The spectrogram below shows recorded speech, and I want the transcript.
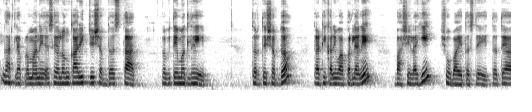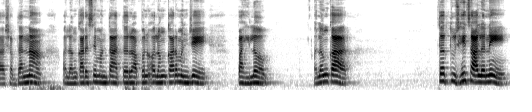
घातल्याप्रमाणे. असे अलंकारिक जे शब्द असतात कवितेमधले तर ते शब्द त्या ठिकाणी वापरल्याने भाषेलाही शोभा येत असते. तर त्या शब्दांना अलंकार असे म्हणतात. तर आपण अलंकार म्हणजे पाहिलं अलंकार. तर तुझे चालणे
